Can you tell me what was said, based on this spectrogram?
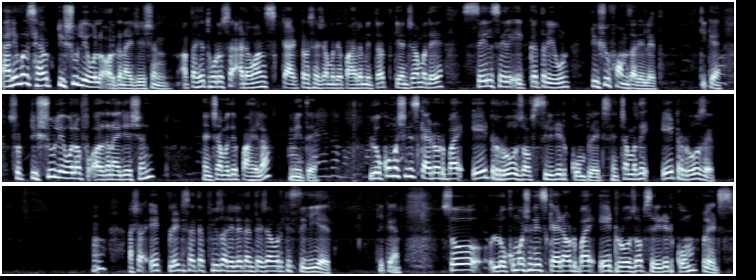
animals have tissue level organization आता हे थोडंसं ॲडव्हान्स कॅरेक्टर्स ह्याच्यामध्ये पाहायला मिळतात की यांच्यामध्ये सेल सेल एकत्र येऊन टिश्यू फॉर्म झालेले आहेत. ठीक आहे? So tissue level of organization ह्यांच्यामध्ये पाहायला मिळते. Locomotion is carried out by eight rows of ciliated comb plates ह्यांच्यामध्ये एट रोज आहेत. अशा एट प्लेट्स आहेत त्या फ्यूज झालेल्या आहेत आणि त्याच्यावरती सिली आहेत. ठीक आहे? So locomotion is carried out by eight rows of ciliated comb plates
